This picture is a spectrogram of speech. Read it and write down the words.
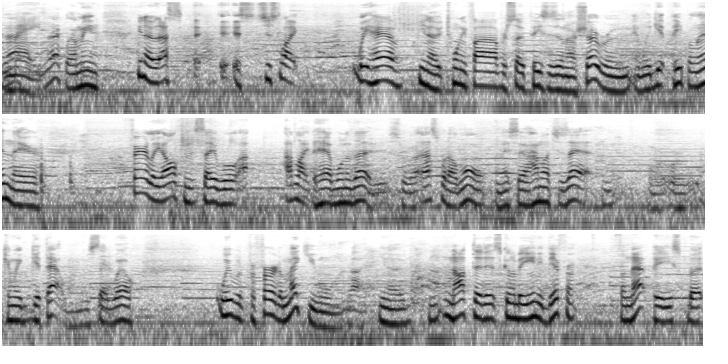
made. Exactly. I mean, you know, that's it's just like we have, you know, 25 or so pieces in our showroom, and we get people in there fairly often that say, "Well, I, I'd like to have one of those," or "That's what I want," and they say, "How much is that?" Or, or "Can we get that one?" We say, "Well." We would prefer to make you one. Right. You know, not that it's going to be any different from that piece, but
